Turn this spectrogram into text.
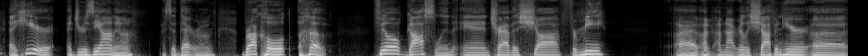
Ahir Adriziana, I said that wrong, Brock Holt, uh, Phil Gosselin, and Travis Shaw. For me, uh, I'm, not really shopping here. Uh,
